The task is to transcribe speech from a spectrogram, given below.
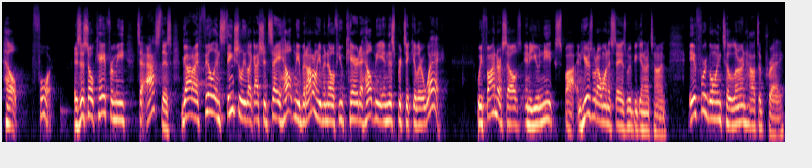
help for? Is this okay for me to ask this? God, I feel instinctually like I should say, help me, but I don't even know if you care to help me in this particular way. We find ourselves in a unique spot. And here's what I want to say as we begin our time. If we're going to learn how to pray,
